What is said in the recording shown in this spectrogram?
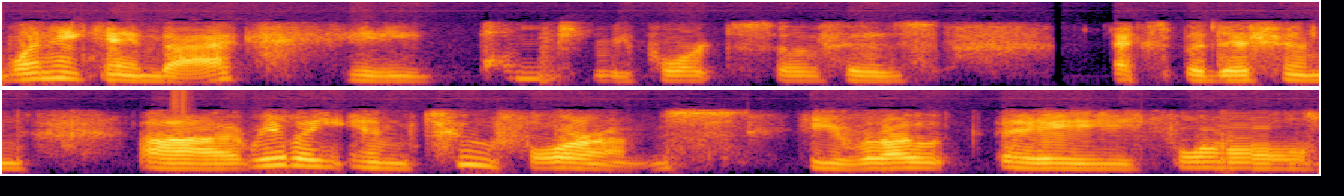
When he came back, he published reports of his expedition uh, really in two forums. He wrote a formal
